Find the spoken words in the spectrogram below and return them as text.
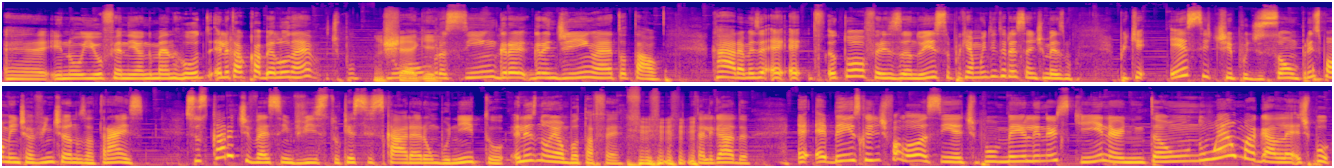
É, e no Youth and Young Manhood, ele tá com o cabelo, né? Tipo, Um no shaggy. ombro, assim, gra- grandinho, é, total. Cara, mas é- é- eu tô frisando isso porque é muito interessante mesmo. Porque esse tipo de som, principalmente há 20 anos atrás, se os caras tivessem visto que esses caras eram bonitos, eles não iam botar fé. tá ligado? É, é bem isso que a gente falou, assim, é tipo meio Liner Skinner. Então, não é uma galera. Tipo,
